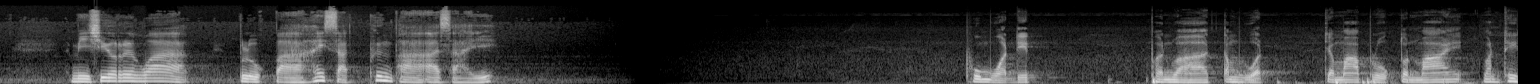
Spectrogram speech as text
2557 มีชื่อเรื่องว่า ปลูกป่าให้สัตว์พึ่งพาอาศัย ผู้หมวดดิษเพิ่นว่าตำรวจ จะมาปลูกต้นไม้วันที่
